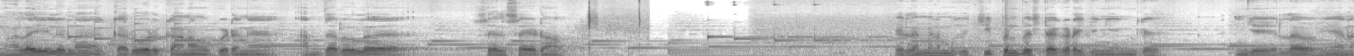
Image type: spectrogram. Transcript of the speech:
மழை இல்லைன்னா கருவாடு காணாமல் போயிடுங்க. அந்த அளவில் சேல்ஸ் ஆகிடும் எல்லாமே நமக்கு சீப் அண்ட் பெஸ்ட்டாக கிடைக்குங்க இங்கே. இங்கே எல்லா வகையான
